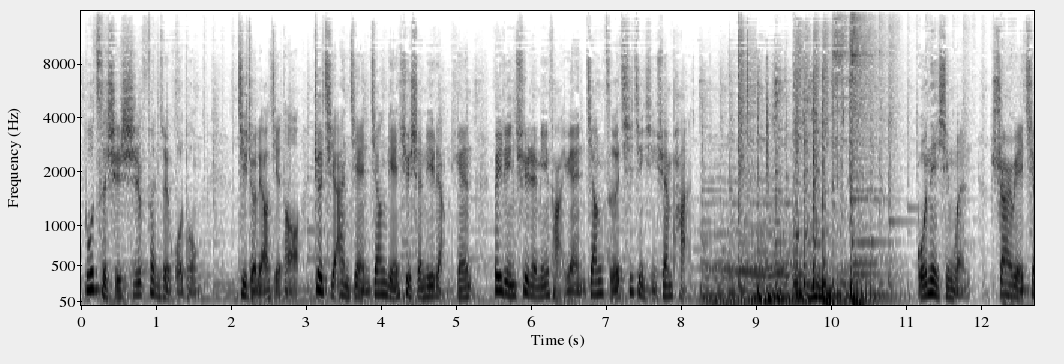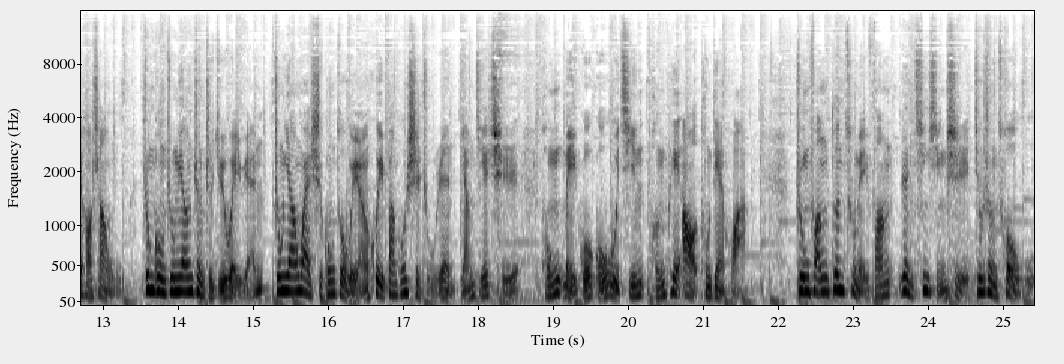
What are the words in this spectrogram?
多次实施犯罪活动。记者了解到，这起案件将连续审理两天，碑林区人民法院将择期进行宣判。国内新闻。十二月七号上午，中共中央政治局委员、中央外事工作委员会办公室主任杨洁篪同美国国务卿蓬佩奥通电话，中方敦促美方认清形势、纠正错误，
